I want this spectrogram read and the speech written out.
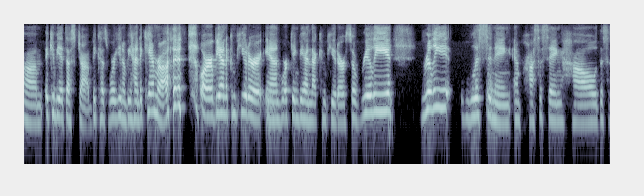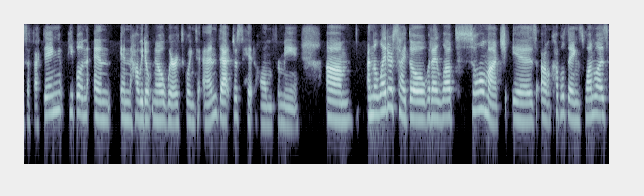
um, it can be a desk job because we're you know behind a camera or behind a computer and working behind that computer. So really really listening and processing how this is affecting people and and and how we don't know where it's going to end that just hit home for me. Um, on the lighter side though what i loved so much is um, a couple things. One was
